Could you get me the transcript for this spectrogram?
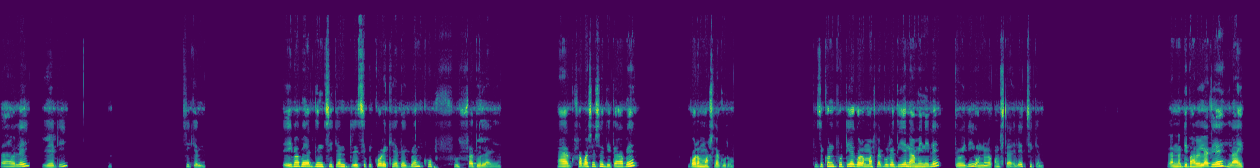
তাহলেই রেডি চিকেন এইভাবে একদিন চিকেন রেসিপি করে খেয়ে দেখবেন, খুব সুস্বাদু লাগে। হ্যাঁ সবার শেষে দিতে হবে গরম মশলা গুঁড়ো। কিছুক্ষণ ফুটিয়ে গরম মশলা গুঁড়ো দিয়ে নামিয়ে নিলে তৈরি অন্যরকম স্টাইলের চিকেন। রান্নাটি ভালো লাগলে লাইক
